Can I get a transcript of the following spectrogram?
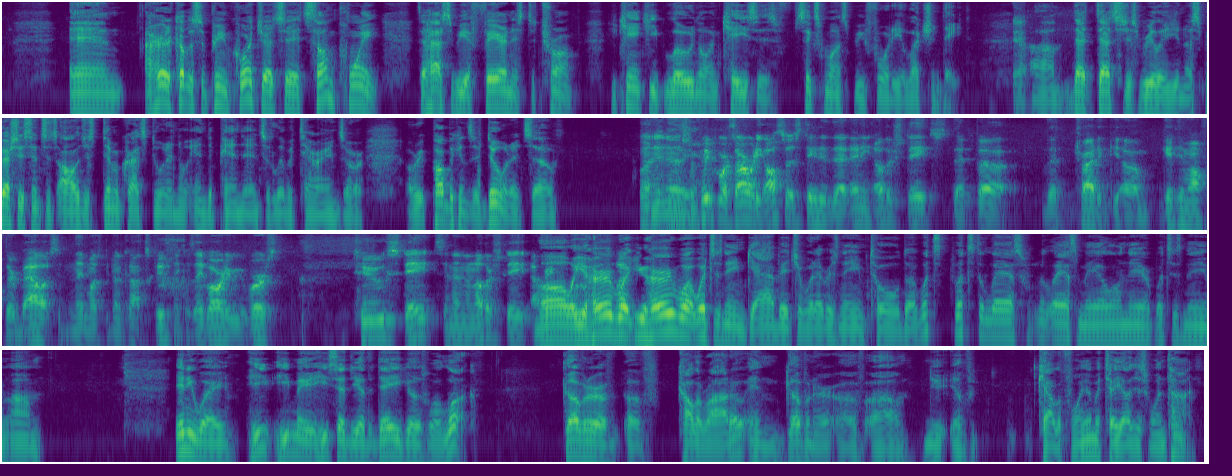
And I heard a couple of Supreme Court judges say at some point there has to be a fairness to Trump. You can't keep loading on cases six months before the election date. Yeah. Um, that that's just really you know, especially since it's all just Democrats doing it, no independents or libertarians or or Republicans are doing it. So Well, and Yeah, the. Supreme Court's already also stated that any other states that uh, that try to get, um, get him off their ballots, then they must be done constitutionally because they've already reversed two states and then another state. I Oh well, you heard what you heard what what's his name Gabbage or whatever his name told. Uh, what's what's the last last mail on there? What's his name? Um. Anyway, he he made he said the other day he goes, well, look, governor of, of Colorado and governor of um New, of California. I'm gonna tell y'all just one time.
